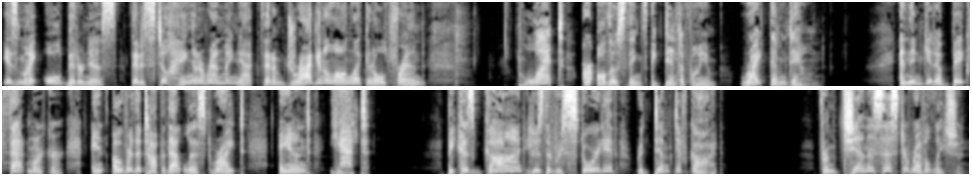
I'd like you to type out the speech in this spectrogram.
is my old bitterness that is still hanging around my neck that I'm dragging along like an old friend. What are all those things? Identify them, write them down, and then get a big fat marker and over the top of that list write, and yet. Because God, who's the restorative, redemptive God, from Genesis to Revelation,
